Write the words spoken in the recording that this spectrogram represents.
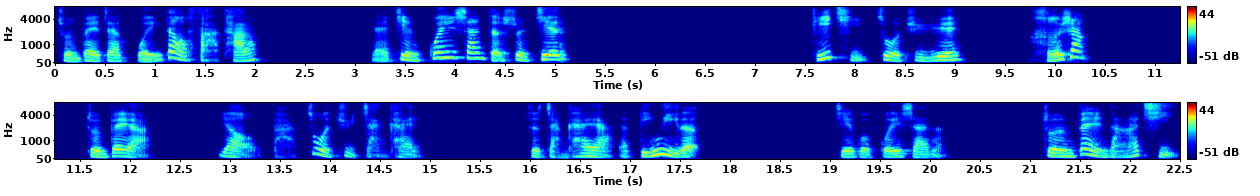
准备再回到法堂来见龟山的瞬间，提起坐具曰：“和尚，准备啊。”要把坐具展开，这展开呀、要顶礼了。结果龟山、啊，准备拿起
